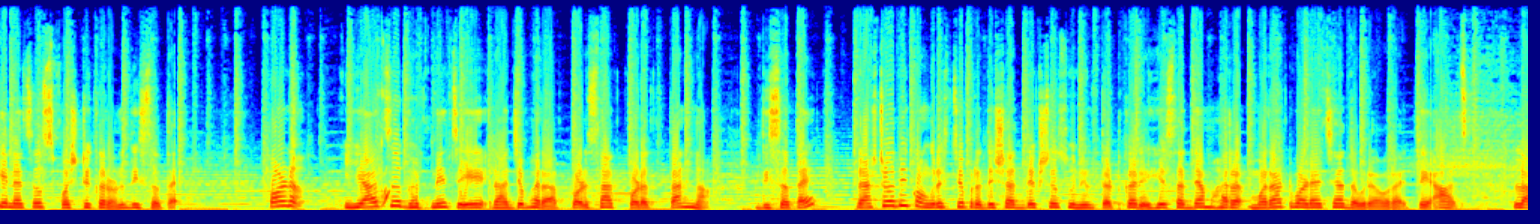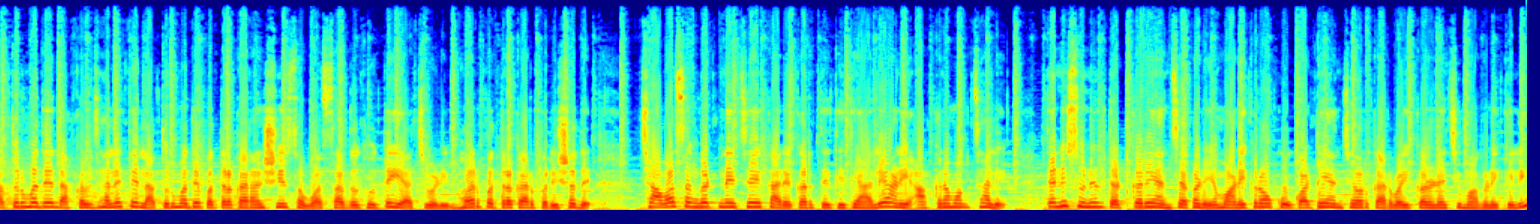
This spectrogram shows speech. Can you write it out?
केल्याचं स्पष्टीकरण दिसत आहे. पण याच घटनेचे राज्यभरात पडसाद पडताना दिसत आहे राष्ट्रवादी काँग्रेसचे प्रदेशाध्यक्ष सुनील तटकरे हे सध्या मराठवाड्याच्या दौऱ्यावर आहेत. ते आज लातूरमध्ये दाखल झाले ते लातूरमध्ये पत्रकारांशी संवाद साधत होते. याचवेळी भर पत्रकार परिषदेत छावा संघटनेचे कार्यकर्ते तिथे आले आणि आक्रमक झाले. त्यांनी सुनील तटकरे यांच्याकडे माणिकराव कोकाटे यांच्यावर कारवाई करण्याची मागणी केली.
